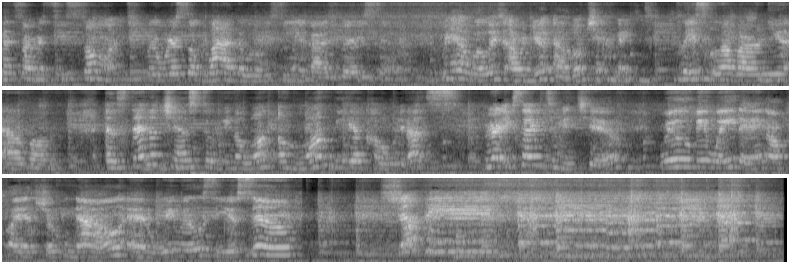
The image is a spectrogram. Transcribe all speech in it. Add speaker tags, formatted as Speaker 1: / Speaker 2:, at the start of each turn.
Speaker 1: events are so much, but we're so glad that we'll be seeing you guys very soon.
Speaker 2: We have released our new album, Checkmate.
Speaker 1: Please love our new album
Speaker 2: and stand a chance to win a one-on-one -on -one video call with us. We're excited to meet you.
Speaker 3: We'll be waiting. I'll play at Shopee now and we will see you soon.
